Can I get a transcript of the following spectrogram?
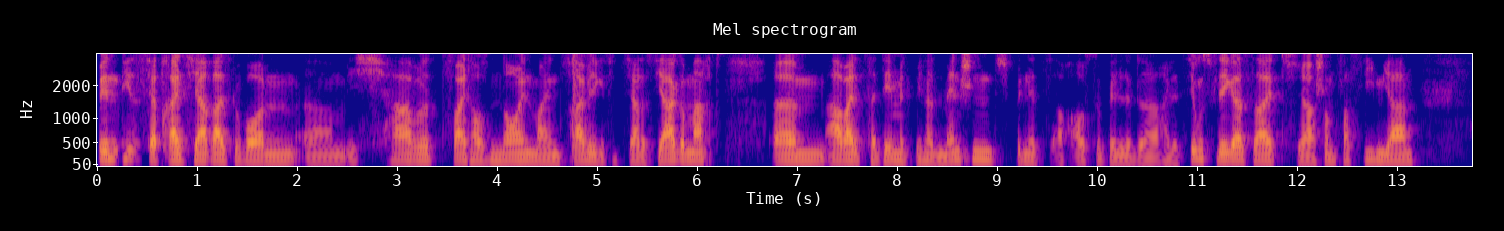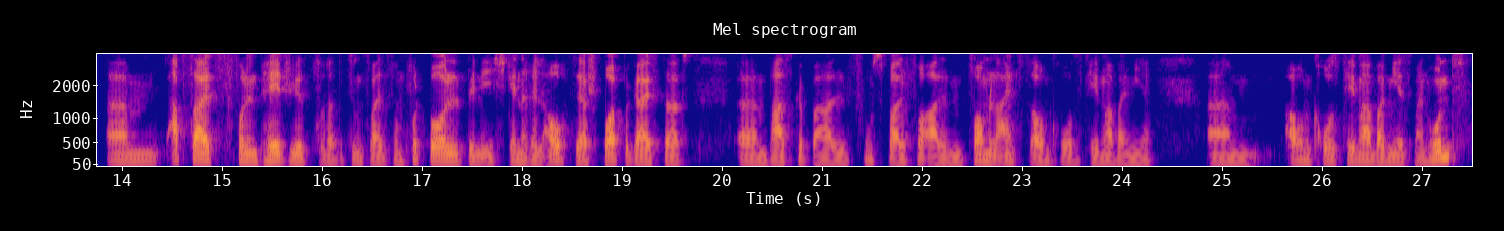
bin dieses Jahr 30 Jahre alt geworden. Ähm, ich habe 2009 mein freiwilliges soziales Jahr gemacht, ähm, arbeite seitdem mit behinderten Menschen. Ich bin jetzt auch ausgebildeter Heilerziehungspfleger seit ja schon fast sieben Jahren. Ähm, abseits von den Patriots oder beziehungsweise vom Football bin ich generell auch sehr sportbegeistert. Ähm, Basketball, Fußball vor allem. Formel 1 ist auch ein großes Thema bei mir. Ähm, auch ein großes Thema bei mir ist mein Hund.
